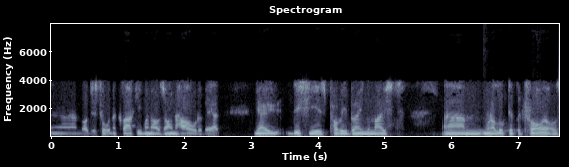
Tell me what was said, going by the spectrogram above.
um, I was just talking to Clarkey when I was on hold about, you know, this year's probably been the most. Um, when I looked at the trials,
